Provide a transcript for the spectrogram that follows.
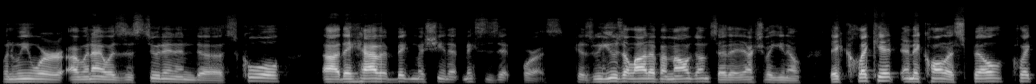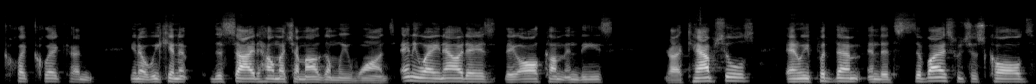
when we were uh, when I was a student in the school, uh, they have a big machine that mixes it for us because we use a lot of amalgam. So they actually, you know, they click it and they call a spill, click, click, click, and you know we can decide how much amalgam we want. Anyway, nowadays they all come in these uh, capsules, and we put them in this device, which is called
